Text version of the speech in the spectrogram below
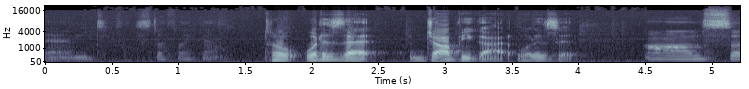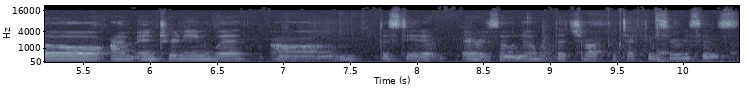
and stuff like that. So what is that job you got? What is it? Um, so I'm interning with um, the state of Arizona with the Child Protective Services.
